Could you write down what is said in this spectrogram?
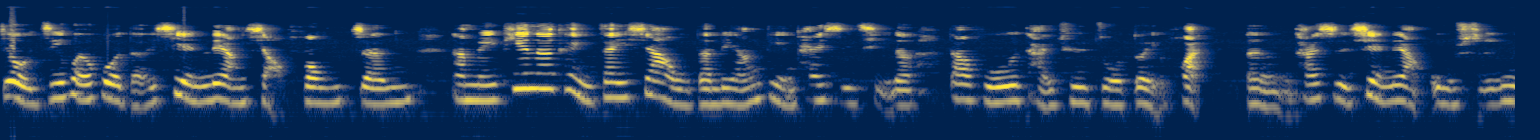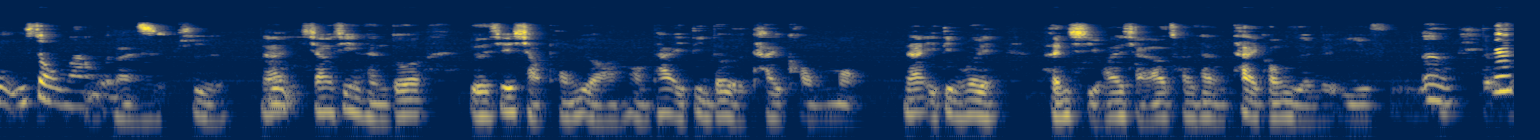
就有机会获得限量小风筝。那每天呢，可以在下午的两点开始起呢，到服务台去做兑换。嗯，它是限量五十名送完为，止。是。那嗯相信很多有一些小朋友啊，哦，他一定都有太空梦，那一定会很喜欢想要穿上太空人的衣服。嗯，对那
